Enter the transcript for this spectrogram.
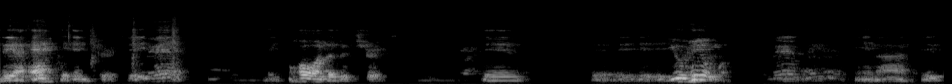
and they are active in church, amen a part of the church, then you hear them. Amen. And uh, it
